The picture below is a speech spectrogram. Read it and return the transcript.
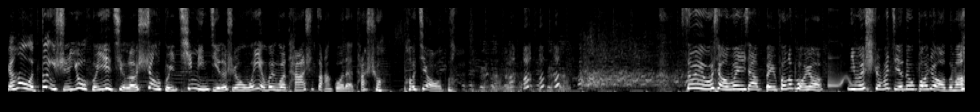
然后我顿时又回忆起了上回清明节的时候，我也问过他是咋过的，他说包饺子。所以我想问一下北方的朋友，你们什么节都包饺子吗？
